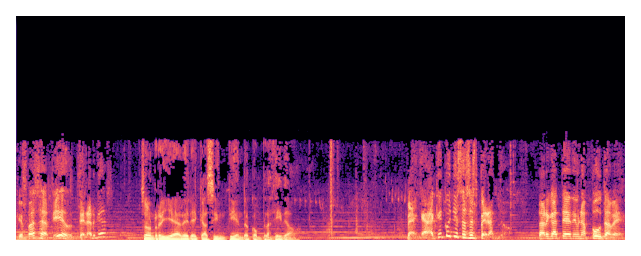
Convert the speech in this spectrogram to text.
¿Qué pasa, tío? ¿Te largas? Sonríe a Derek asintiendo complacido. Venga, ¿qué coño estás esperando? Lárgate de una puta vez.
